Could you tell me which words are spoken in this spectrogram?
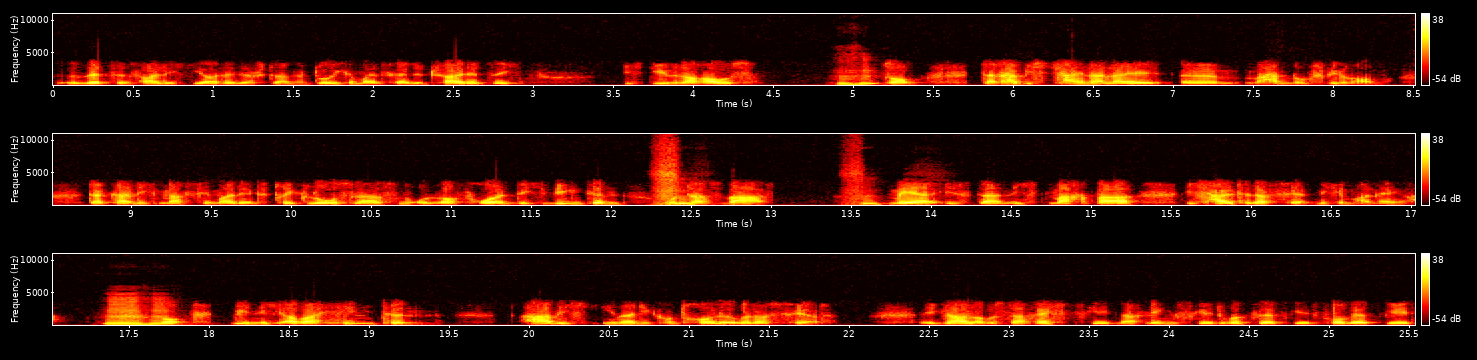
Setze den Fall, ich gehe unter der Stange durch und mein Pferd entscheidet sich, ich gehe wieder raus. Mhm. So, dann habe ich keinerlei ähm, Handlungsspielraum. Da kann ich maximal den Strick loslassen und noch freundlich winken und das war's. Mehr ist da nicht machbar. Ich halte das Pferd nicht im Anhänger. Mhm. So, bin ich aber hinten, habe ich immer die Kontrolle über das Pferd egal ob es nach rechts geht, nach links geht, rückwärts geht, vorwärts geht,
